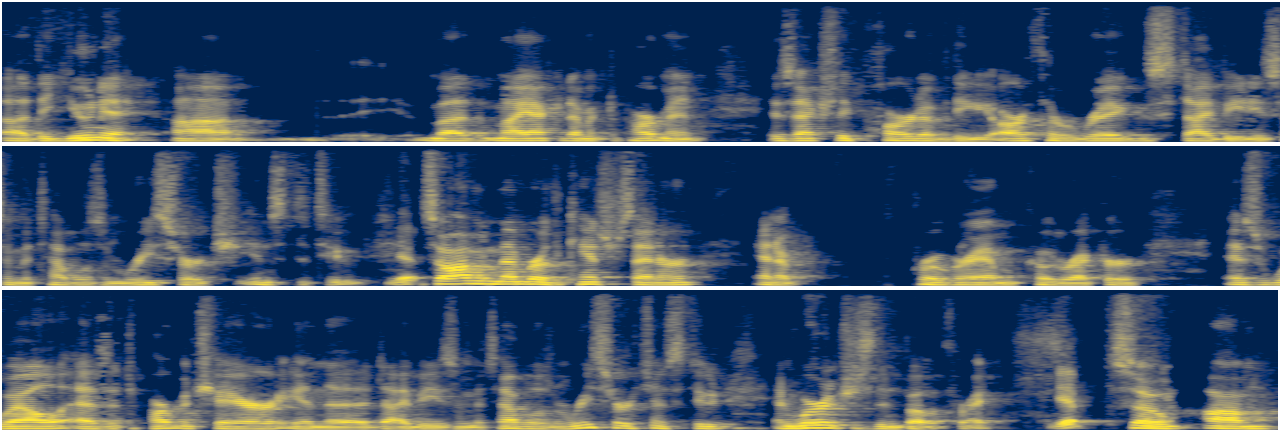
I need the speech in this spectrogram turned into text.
uh, the unit, uh, my, my academic department, is actually part of the Arthur Riggs Diabetes and Metabolism Research Institute. Yep. So I'm a member of the Cancer Center and a program co-director, as well as a department chair in the Diabetes and Metabolism Research Institute, and we're interested in both, right? Yep. So, um,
